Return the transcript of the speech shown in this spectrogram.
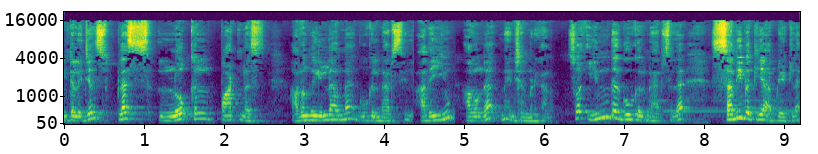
intelligence plus local partners அவங்க இல்லாமல் கூகுள் மேப்ஸ் அதையும் அவங்க மென்ஷன் பண்ணியிருக்காங்க ஸோ இந்த கூகுள் மேப்ஸில் சமீபத்திய அப்டேட்டில்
